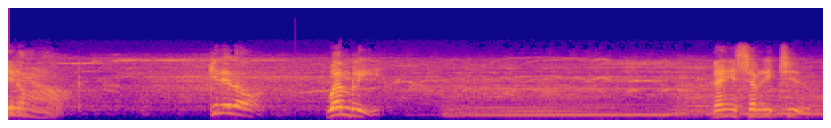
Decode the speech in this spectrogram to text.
it on. Get it on. Wembley. 1972.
